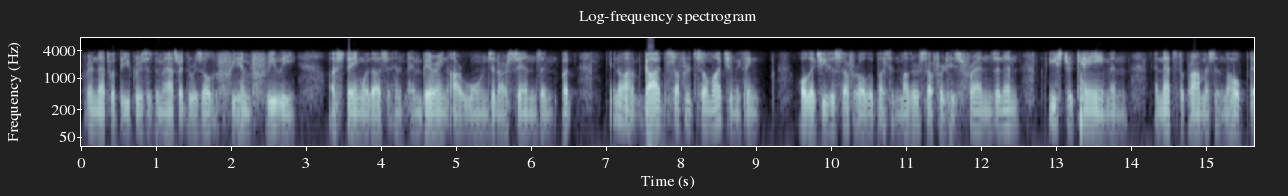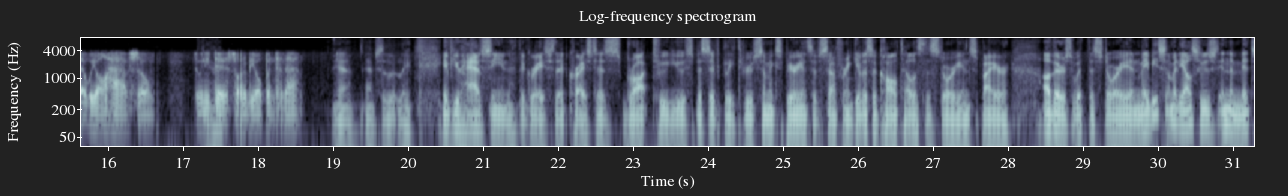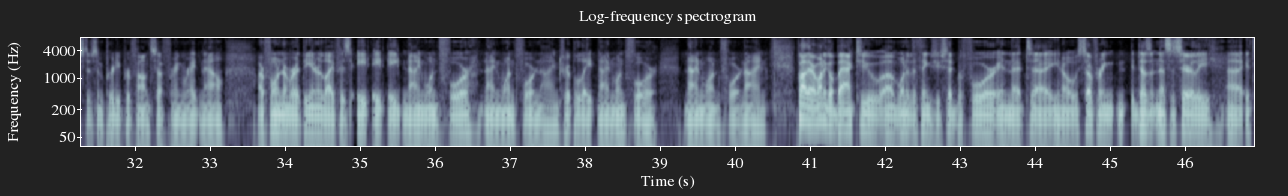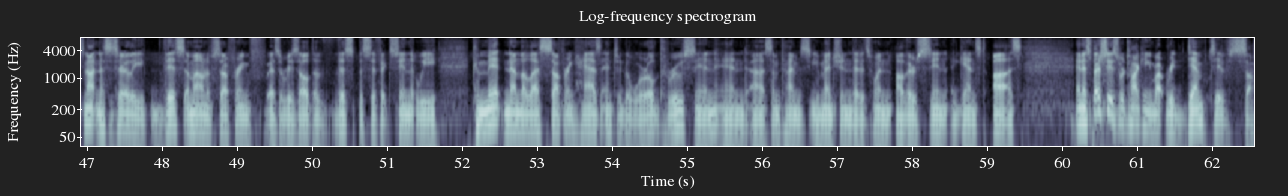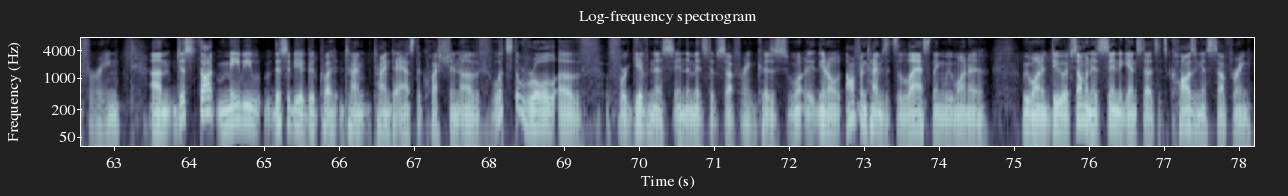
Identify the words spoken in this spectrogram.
and that's what the Eucharist is the Mass, right? The result of free, Him freely uh, staying with us and, and bearing our wounds and our sins. And but you know, um, God suffered so much, and we think all that Jesus suffered, all the Blessed Mother suffered, His friends, and then Easter came, and and that's the promise and the hope that we all have. So, so we need yeah. to sort of be open to that. Yeah, absolutely. If you have seen the grace that Christ has brought to you specifically through some experience of suffering, give us a call, tell us the story, inspire others with the story, and maybe somebody else who's in the midst of some pretty profound suffering right now. Our phone number at the Inner Life is 888 914 9149, 888 914 9149. Father, I want to go back to uh, one of the things you said before in that, uh, you know, suffering it doesn't necessarily, uh, it's not necessarily this amount of suffering f- as a result of this specific sin that we commit. Nonetheless, suffering has entered the world through sin. And uh, sometimes you mentioned that it's when others sin against us. And especially as we're talking about redemptive suffering, um, just thought maybe this would be a good que- time time to ask the question of what's the role of forgiveness in the midst of suffering? Because you know, oftentimes it's the last thing we want to we want to do. If someone has sinned against us, it's causing us suffering.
